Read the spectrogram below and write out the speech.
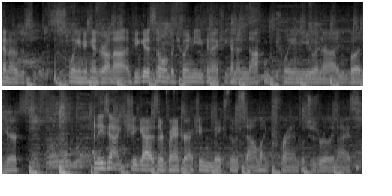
kind of just swinging your hands around. Uh, if you get someone between you, you can actually kind of knock them between you and uh, your bud here. And these actually guys, their banter actually makes them sound like friends, which is really nice.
